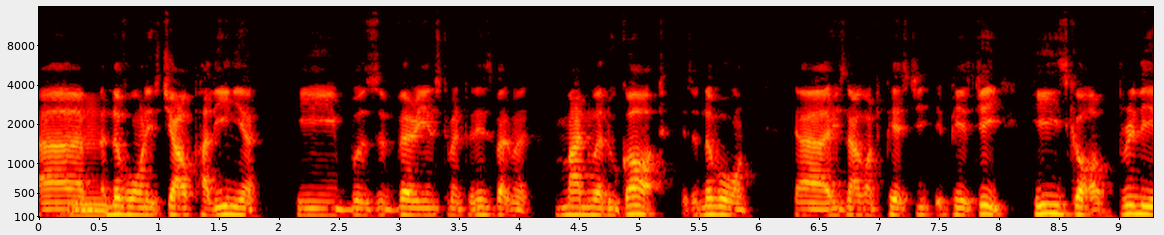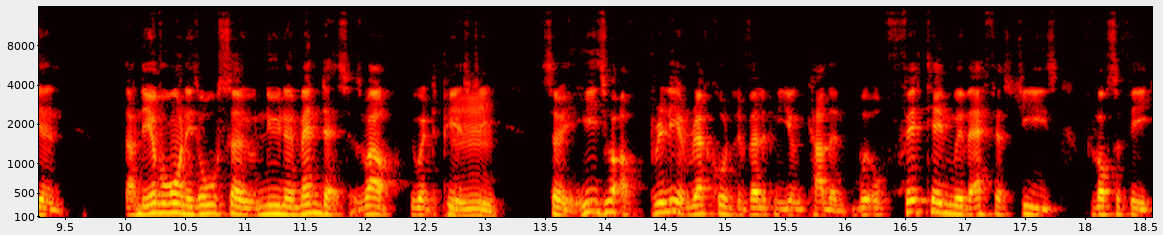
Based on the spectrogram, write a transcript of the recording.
Um, mm. Another one is João Palhinha. He was very instrumental in his development. Manuel Ugarte is another one. Uh, he's now gone to PSG. PSG. He's got a brilliant, and the other one is also Nuno Mendes as well, who went to PSG. Mm. So he's got a brilliant record developing young talent. Will fit in with FSG's philosophy.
